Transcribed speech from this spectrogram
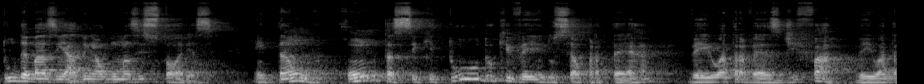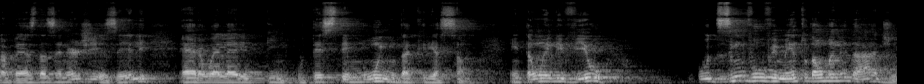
tudo é baseado em algumas histórias. Então, conta-se que tudo que veio do céu para a terra veio através de Fá, veio através das energias. Ele era o Eleripim, o testemunho da criação. Então ele viu o desenvolvimento da humanidade,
